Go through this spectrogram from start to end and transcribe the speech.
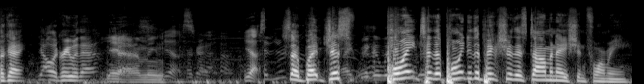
Okay, y'all agree with that? Yeah, I mean. Yes. Yes. So, but just point to the point to the picture that's domination for me.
